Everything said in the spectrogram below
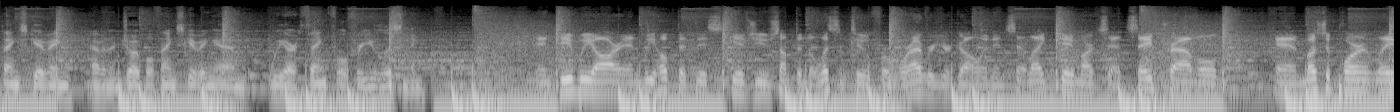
Thanksgiving, have an enjoyable Thanksgiving, and we are thankful for you listening. Indeed, we are, and we hope that this gives you something to listen to for wherever you're going. And so, like J Mark said, safe travel, and most importantly,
